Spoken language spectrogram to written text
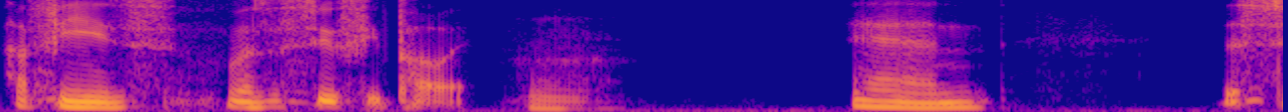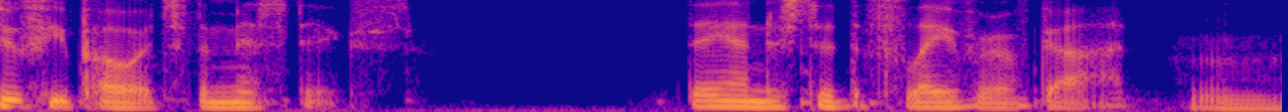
Hafiz was a Sufi poet. Mm. And the Sufi poets, the mystics, they understood the flavor of God. Mm.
